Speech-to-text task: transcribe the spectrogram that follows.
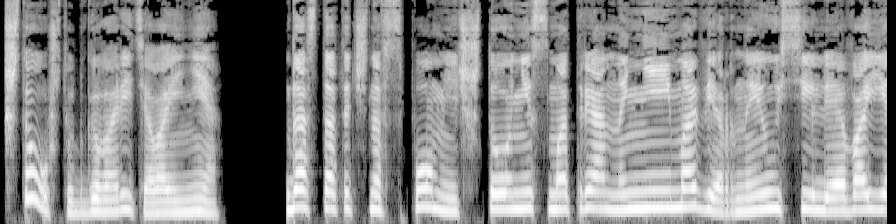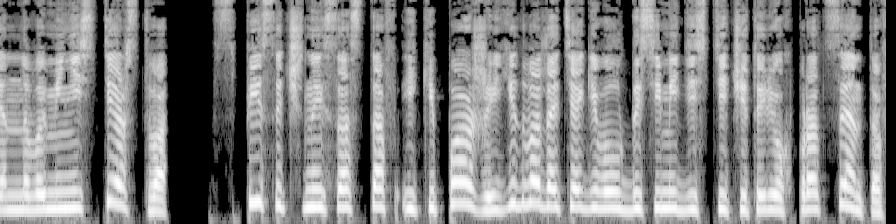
Что уж тут говорить о войне. Достаточно вспомнить, что, несмотря на неимоверные усилия военного министерства, списочный состав экипажей едва дотягивал до 74%,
